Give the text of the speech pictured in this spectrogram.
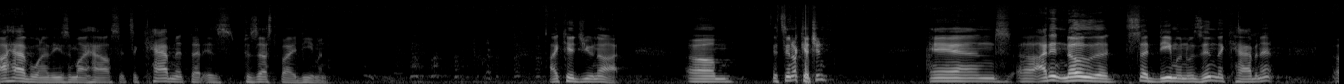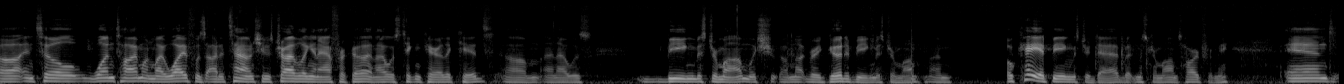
I have one of these in my house. It's a cabinet that is possessed by a demon. I kid you not. Um, it's in our kitchen, and uh, I didn't know that said demon was in the cabinet uh, until one time when my wife was out of town. She was traveling in Africa, and I was taking care of the kids, um, and I was being Mr. Mom, which I'm not very good at being Mr. Mom. I'm okay at being Mr. Dad, but Mr. Mom's hard for me. And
